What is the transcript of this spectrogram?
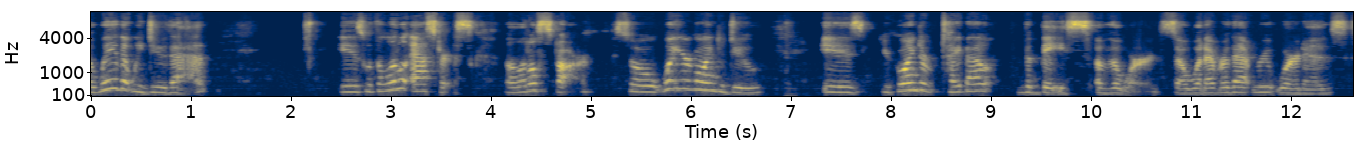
the way that we do that is with a little asterisk, a little star. So what you're going to do is you're going to type out the base of the word. So whatever that root word is,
